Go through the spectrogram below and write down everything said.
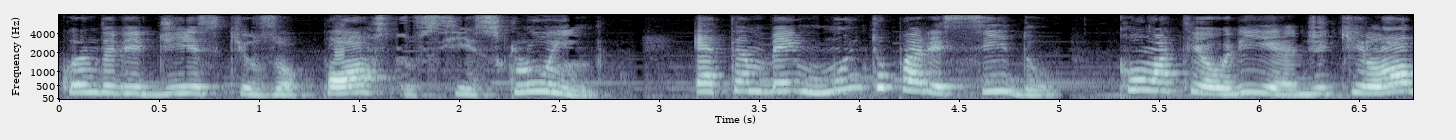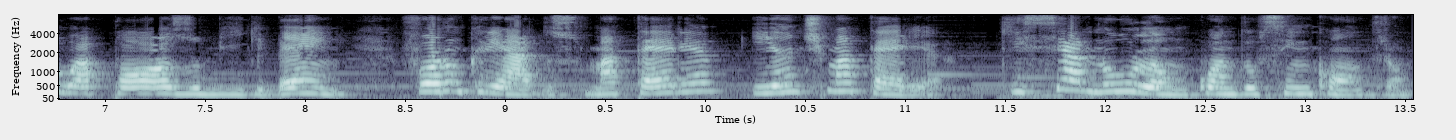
quando ele diz que os opostos se excluem, é também muito parecido com a teoria de que logo após o Big Bang foram criados matéria e antimatéria, que se anulam quando se encontram.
